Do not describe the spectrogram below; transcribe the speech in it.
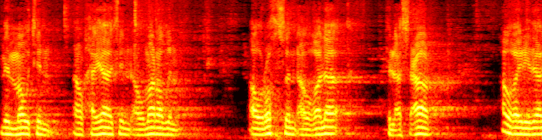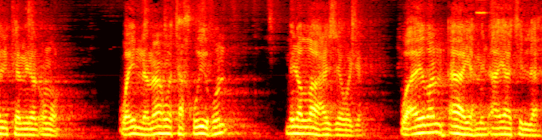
من موت أو حياة أو مرض أو رخص أو غلاء في الأسعار أو غير ذلك من الأمور وإنما هو تخويف من الله عز وجل. وأيضا آية من آيات الله.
